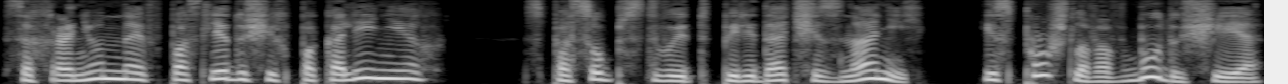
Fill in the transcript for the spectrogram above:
сохраненное в последующих поколениях, способствует передаче знаний из прошлого в будущее,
